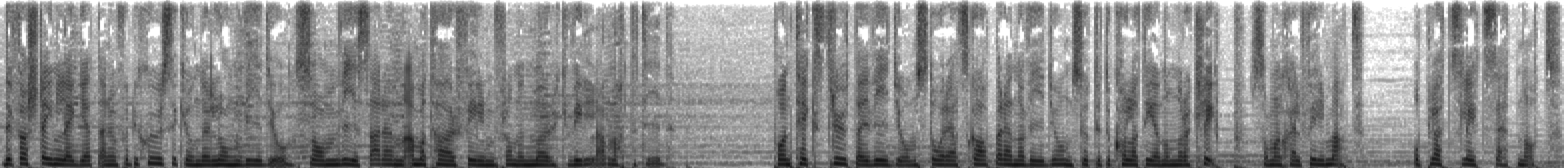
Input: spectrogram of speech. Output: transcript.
Det första inlägget är en 47 sekunder lång video som visar en amatörfilm från en mörk villa nattetid. På en textruta i videon står det att skaparen av videon suttit och kollat igenom några klipp som han själv filmat och plötsligt sett något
